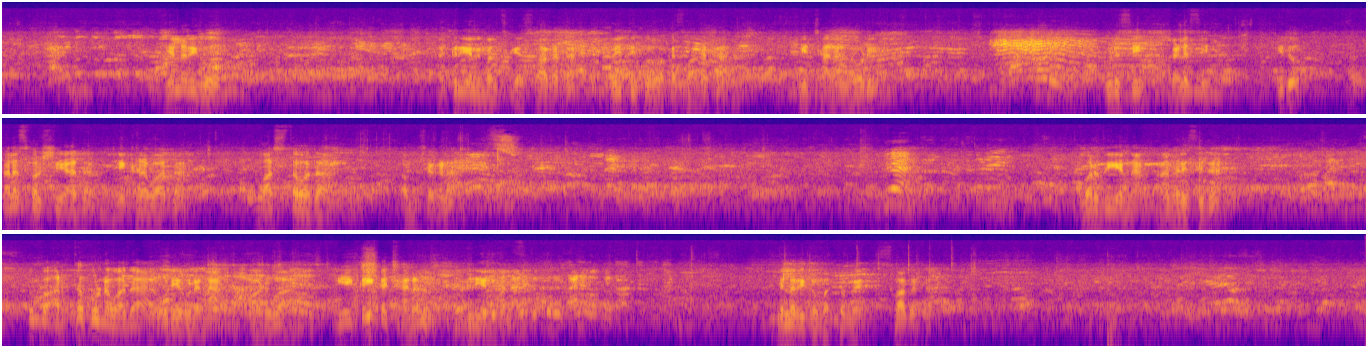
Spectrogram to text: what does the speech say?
ಎಲ್ಲರಿಗೂ ಅಗ್ರಿ ಅನಿಮಲ್ಸ್ಗೆ ಸ್ವಾಗತ, ಪ್ರೀತಿಪೂರ್ವಕ ಸ್ವಾಗತ. ಈ ಚಾನಲ್ ನೋಡಿ, ಉಳಿಸಿ, ಬೆಳೆಸಿ. ಇದು ತಲಸ್ಪರ್ಶಿಯಾದ ನಿಖರವಾದ, ವಾಸ್ತವದ ಅಂಶಗಳ ವರದಿಯನ್ನು ಆಧರಿಸಿದ ತುಂಬ ಅರ್ಥಪೂರ್ಣವಾದ ವಿಡಿಯೋಗಳನ್ನು ಮಾಡುವ ಏಕೈಕ ಚಾನಲ್ ಅಗ್ರಿಯಲ್ಲಿ ಎಲ್ಲರಿಗೂ ಮತ್ತೊಮ್ಮೆ ಸ್ವಾಗತ.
